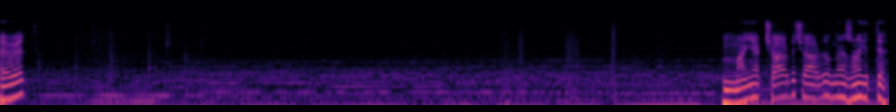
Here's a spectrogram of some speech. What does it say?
Evet. Manyak çağırdı çağırdı ondan sonra gitti.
